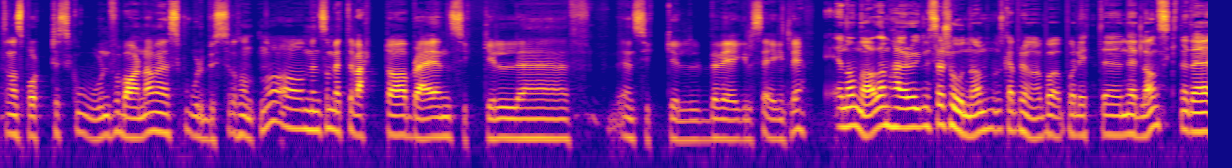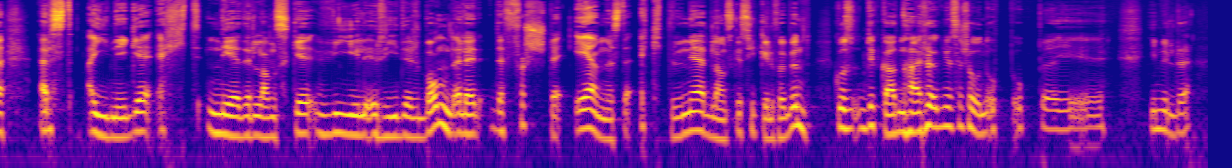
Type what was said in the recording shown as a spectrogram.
transport til skolen for barna med skolebusser og sånt noe, men som etter hvert da ble en, sykkel, eh, en sykkelbevegelse, egentlig. En annen av de her organisasjonene, nå skal jeg prøve meg på, på litt eh, nederlandsk, det er Erst einige echt nederlandske Wielriderbond, eller det første, eneste ekte nederlandske sykkelforbund. Hvordan dukka denne organisasjonen opp, opp i, i mylderet?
